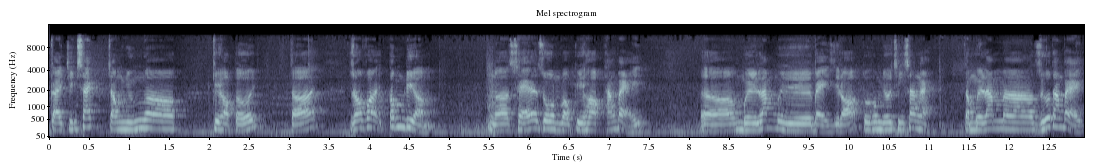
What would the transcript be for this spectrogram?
cái chính sách trong những uh, kỳ họp tới. Đấy do vậy tâm điểm uh, sẽ dồn vào kỳ họp tháng 7 uh, 15 17 gì đó tôi không nhớ chính xác ngày. Tầm 15 uh, giữa tháng 7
